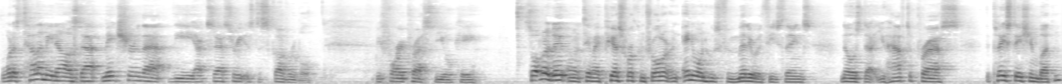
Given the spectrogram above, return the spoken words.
What it's telling me now is that make sure that the accessory is discoverable before I press the OK. So what I'm going to do, I'm to take my PS4 controller and anyone who's familiar with these things knows that you have to press the PlayStation button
